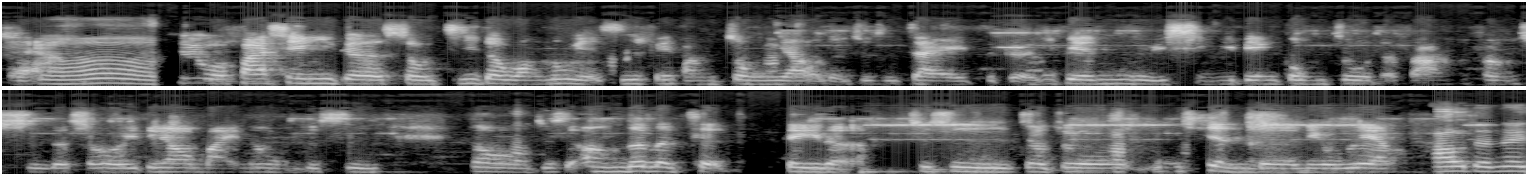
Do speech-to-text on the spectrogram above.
对啊，所以我发现一个手机的网络也是非常重要的，就是在这个一边旅行一边工作的方方式的时候，一定要买那种就是那种就是 unlimited data，就是叫做无限的流量，好的那。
